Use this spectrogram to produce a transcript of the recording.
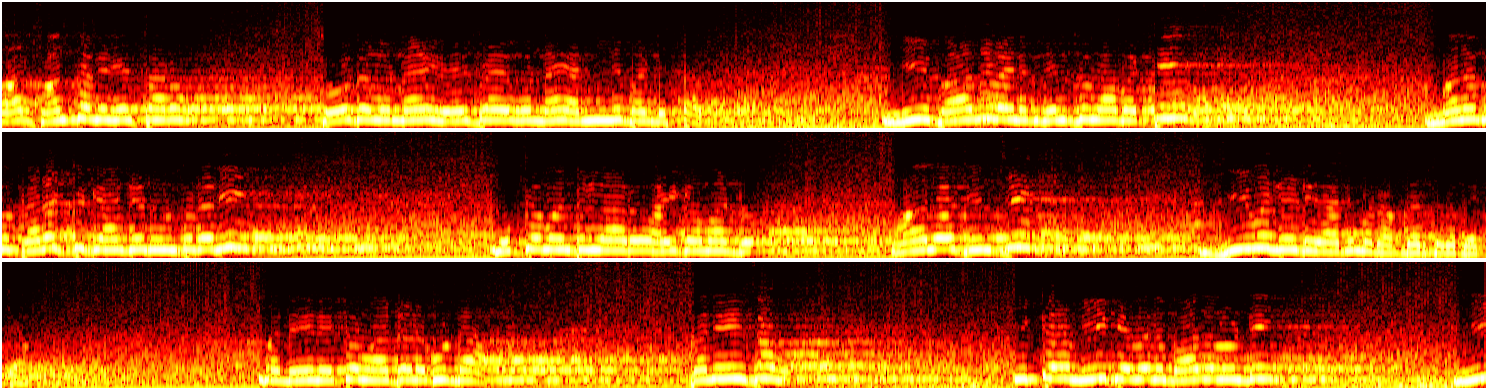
వారు సొంతంగా చేస్తారు. తోటలు ఉన్నాయి వ్యవసాయం ఉన్నాయి అన్ని పండిస్తారు. మీ బాధలు ఆయనకు తెలుసు కాబట్టి మనకు కరెక్ట్ క్యాండిడేట్ ఉంటుందని ముఖ్యమంత్రి గారు హైకమాండ్ ఆలోచించి జీవన్ రెడ్డి గారిని మన అభ్యర్థిగా పెట్టాము మరి నేను ఎక్కువ మాట్లాడకుండా కనీసం ఇక్కడ మీకు ఏమైనా బాధలుండి మీ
